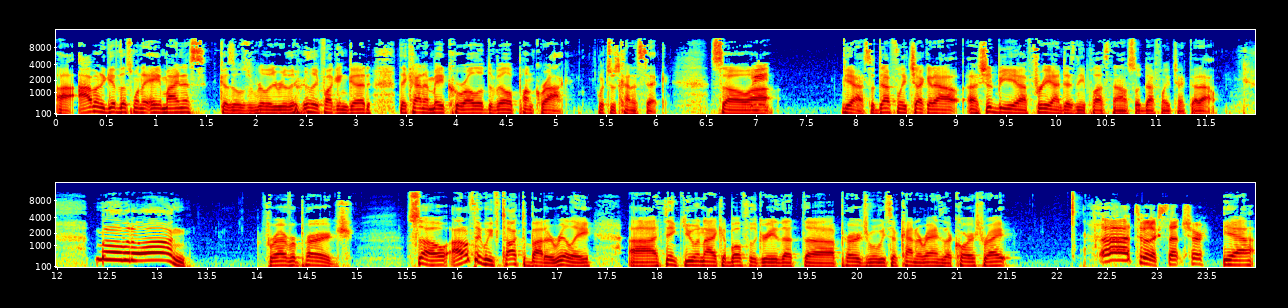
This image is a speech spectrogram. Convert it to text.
uh, I'm gonna give this one an A minus because it was really, really, really fucking good. They kind of made Cruella de Vil punk rock, which was kind of sick. So. Uh, yeah, so definitely check it out. Uh, should be uh, free on Disney Plus now, so definitely check that out. Moving along, Forever Purge. So I don't think we've talked about it really. Uh, I think you and I could both agree that the Purge movies have kind of ran their course, right? Uh, to an extent, sure. Yeah,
